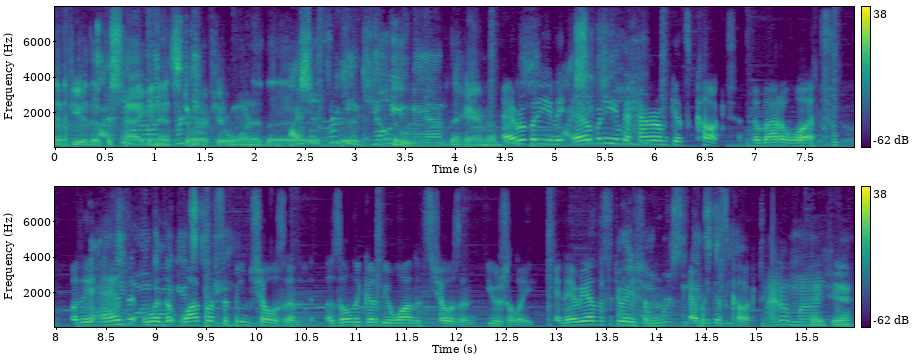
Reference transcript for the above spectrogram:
else- if you're the I should really protagonist or if you're one of the. I should freaking the- kill you, man. The harem members. Everybody in the, everybody in the kill you. harem gets cucked, no matter what. But the end, with guy one person be- being chosen, there's only going to be one that's chosen, usually. In every other situation, everybody gets gets cucked. I don't mind. Heck yeah.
